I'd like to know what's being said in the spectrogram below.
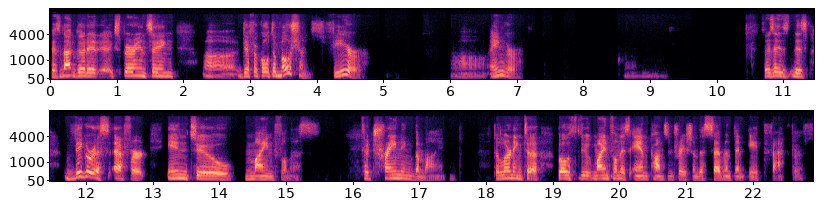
That's not good at experiencing uh, difficult emotions, fear, uh, anger. So there's this vigorous effort into mindfulness, to training the mind to learning to both do mindfulness and concentration, the seventh and eighth factors.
